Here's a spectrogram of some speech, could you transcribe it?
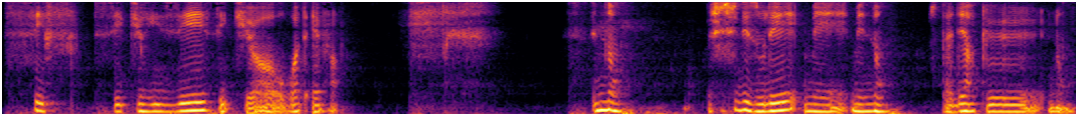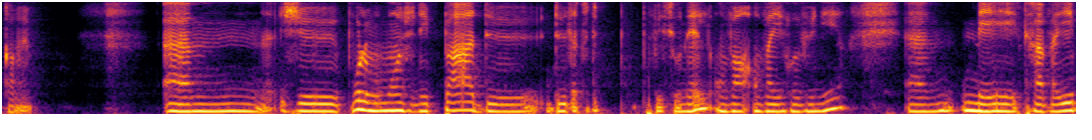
safe, sécurisée, secure, whatever. Non, je suis désolée, mais, mais non. C'est-à-dire que non, quand même. Euh, je, pour le moment, je n'ai pas de, de professionnel, on va on va y revenir. Euh, mais travailler,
